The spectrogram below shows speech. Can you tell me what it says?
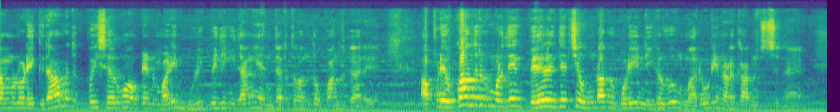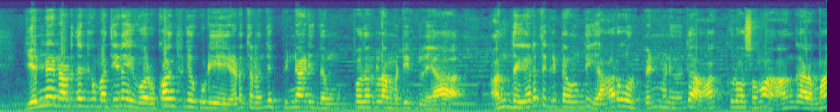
நம்மளுடைய கிராமத்துக்கு போய் சேருவோம் அப்படின்ற மாதிரி மொழி பிதிங்கி தாங்க இந்த இடத்துல வந்து உட்காந்துருக்காரு அப்படி உட்காந்துருக்கும் பொழுதே பேரதிர்ச்சியை உண்டாக்கக்கூடிய நிகழ்வு மறுபடியும் நடக்க ஆரம்பிச்சுங்க என்ன நடந்திருக்கு பார்த்தீங்கன்னா இவர் உட்காந்துருக்கக்கூடிய இடத்துல இருந்து பின்னாடி இந்த முப்பதர்களாம் மட்டும் இருக்கு இல்லையா அந்த இடத்துக்கிட்ட வந்து யாரோ ஒரு பெண்மணி வந்து ஆக்ரோஷமா ஆங்காரமா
